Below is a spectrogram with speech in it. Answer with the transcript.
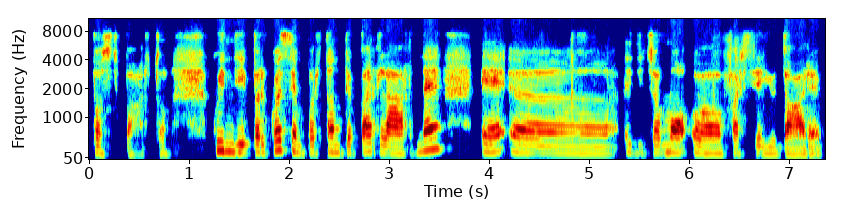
postparto. Quindi per questo è importante parlarne e, eh, e diciamo uh, farsi aiutare.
